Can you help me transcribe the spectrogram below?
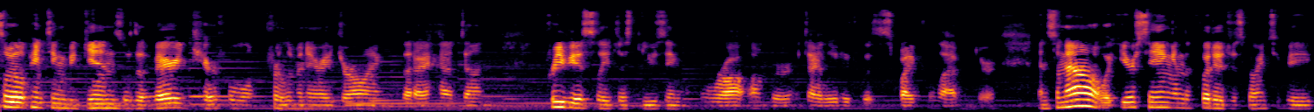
This oil painting begins with a very careful preliminary drawing that I had done previously just using raw umber diluted with spike lavender. And so now what you're seeing in the footage is going to be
